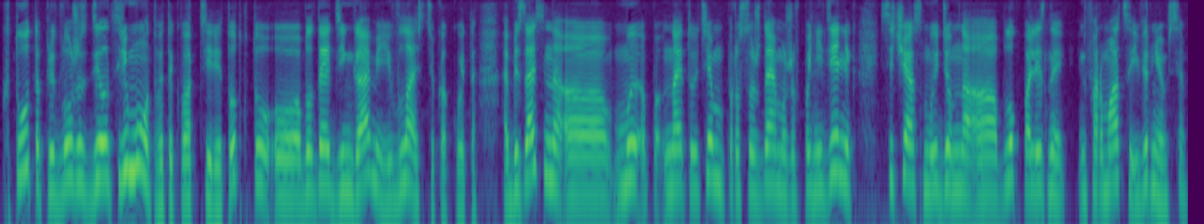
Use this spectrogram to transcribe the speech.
кто-то предложит сделать ремонт в этой квартире. Тот, кто обладает деньгами и властью какой-то. Обязательно мы на эту тему порассуждаем уже в понедельник. Сейчас мы идем на блок полезной информации и вернемся.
